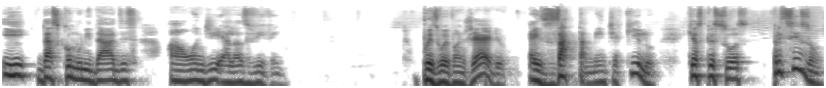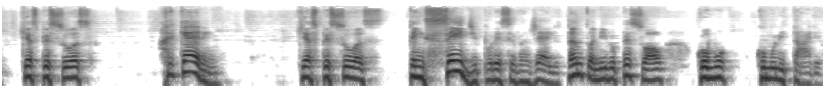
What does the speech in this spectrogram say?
e das comunidades aonde elas vivem. Pois o evangelho é exatamente aquilo que as pessoas precisam, que as pessoas requerem, que as pessoas têm sede por esse evangelho, tanto a nível pessoal como comunitário.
